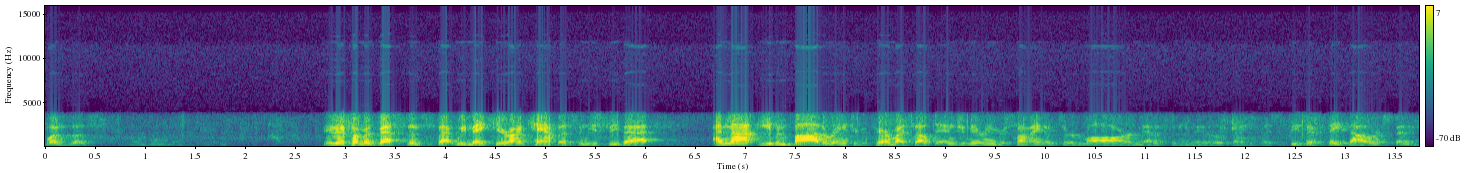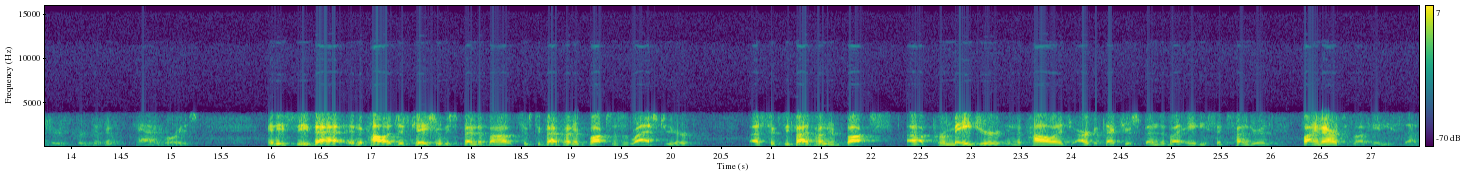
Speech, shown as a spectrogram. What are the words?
funds us. These are some investments that we make here on campus, and you see that I'm not even bothering to compare myself to engineering or science or law or medicine and those kinds of places. These are state dollar expenditures for different categories. And you see that in the college education, we spend about 6,500 bucks. This is last year, uh, 6,500 bucks uh, per major in the college. Architecture spends about 8,600. Fine arts about 87.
